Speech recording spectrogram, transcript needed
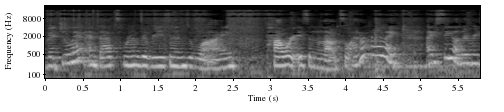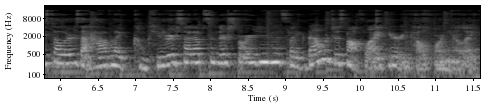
vigilant and that's one of the reasons why power isn't allowed. So I don't know, like I see other resellers that have like computer setups in their storage units. Like that would just not fly here in California. Like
